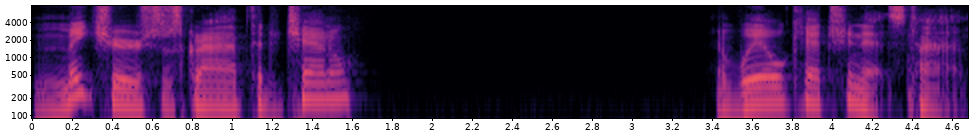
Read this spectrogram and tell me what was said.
Make sure to subscribe to the channel and we'll catch you next time.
